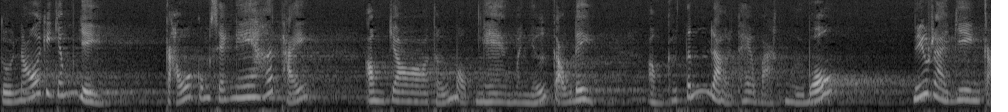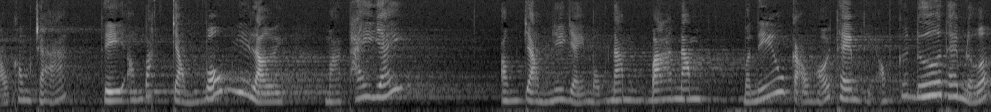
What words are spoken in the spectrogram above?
Tôi nói cái giống gì, Cậu cũng sẽ nghe hết thảy. Ông cho thử một ngàn mà nhử cậu đi. Ông cứ tính lời theo bạc 14 Nếu ra viên cậu không trả Thì ông bắt chồng vốn với lời Mà thay giấy. Ông chồng như vậy một năm, ba năm. Mà nếu cậu hỏi thêm thì ông cứ đưa thêm nữa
